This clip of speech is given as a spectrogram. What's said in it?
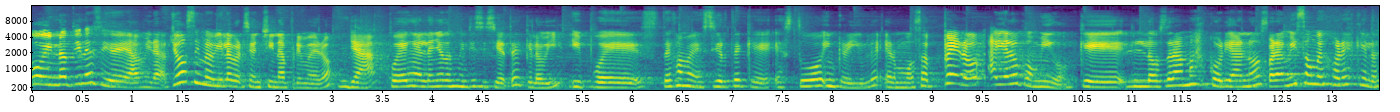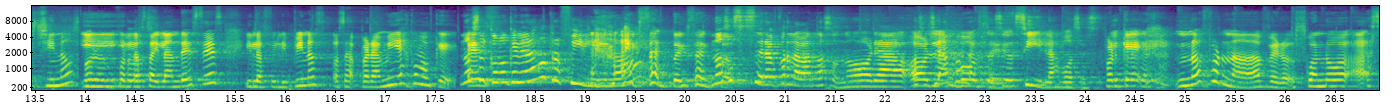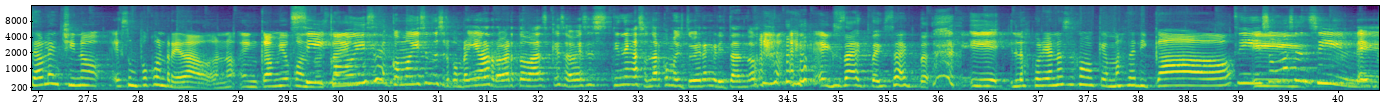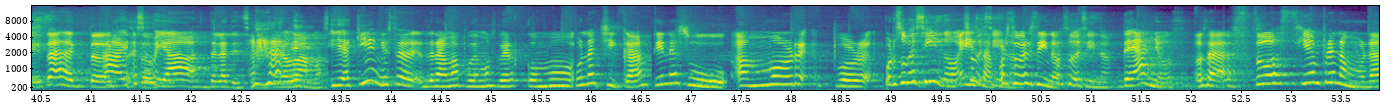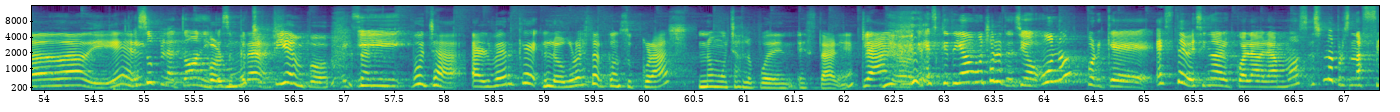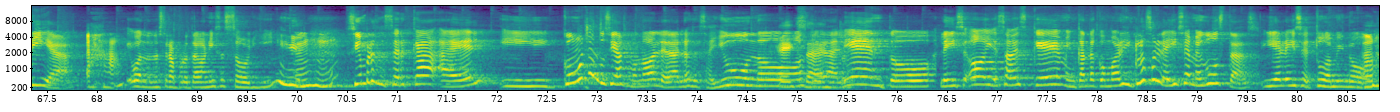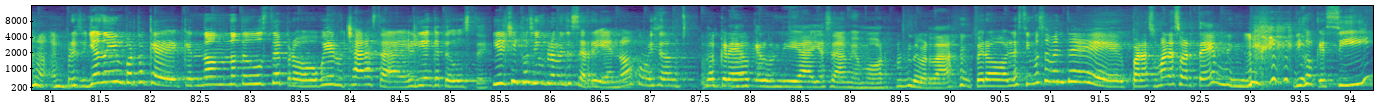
Uy, no tienes idea. Mira, yo sí me vi la versión china primero. ya. Fue en el año 2017 que lo vi y pues déjame decirte que estuvo increíble, hermosa, pero hay algo conmigo, que los dramas coreanos para mí son mejores que los chinos Por- y por los los- tailandeses y los filipinos, o sea, para mí es como que... No sé, como que le dan otro feeling, ¿no? exacto, exacto. No sé si será por la banda sonora o, O si las voces. Sí, las voces. Porque sí. no es por nada, pero cuando se habla en chino es un poco enredado, ¿no? En cambio, cuando Sí, está como dice, como dice nuestro compañero Roberto Vázquez, a veces tienden a sonar como si estuvieran gritando. exacto, exacto. Y los coreanos es como que más delicado. Sí, y- son más sensibles. Exacto. Exacto. eso me llama bastante la atención, pero vamos. Y aquí en este drama podemos ver cómo una chica tiene su amor por Por su vecino, es su vecino. por su vecino. Por su vecino. de años. O sea, estuvo siempre enamorada de él. Es su platónico, por es su mucho crush. tiempo. Exacto. Y, pucha, al ver que logró estar con su crush, no muchas lo pueden estar, ¿eh? Claro, es que te llama mucho la atención. Uno, porque este vecino del cual hablamos es una persona fría. Ajá. Bueno, nuestra protagonista Sori Ujú. siempre se acerca a él y con mucho entusiasmo, ¿no? Le da los desayunos, le Exacto. da aliento, le dice, oye, ¿sabes qué? Me encanta cómo eres. Incluso le dice, me gustas. Y él le dice, tú a mí no. Ajá. Pero ya no me importa que, que no, no te guste, pero voy a luchar hasta el día en que te guste. Y el chico simplemente se ríe, ¿no? Como diciendo, no creo que algún día ya sea mi amor, de verdad. Pero lastimosamente, para su mala suerte, dijo que sí.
